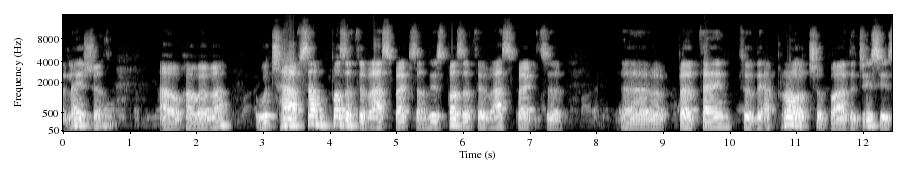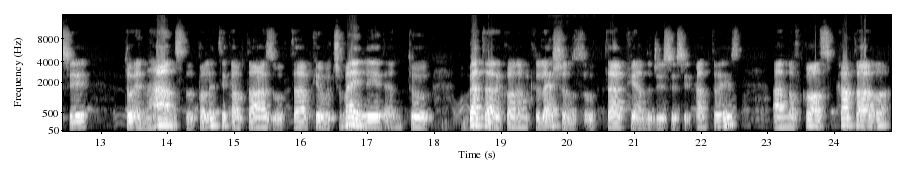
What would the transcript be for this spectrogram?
relations, how- however, which have some positive aspects, and these positive aspects uh, uh, pertain to the approach by the GCC to enhance the political ties with Turkey, which may lead into better economic relations with Turkey and the GCC countries. And of course, Qatar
